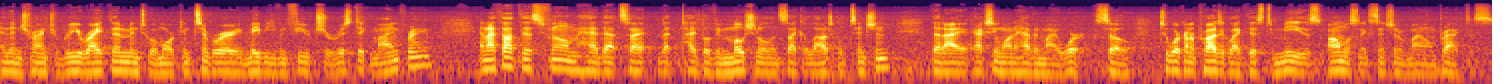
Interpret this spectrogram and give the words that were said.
and then trying to rewrite them into a more contemporary, maybe even futuristic mind frame. And I thought this film had that, that type of emotional and psychological tension that I actually want to have in my work. So to work on a project like this to me is almost an extension of my own practice.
